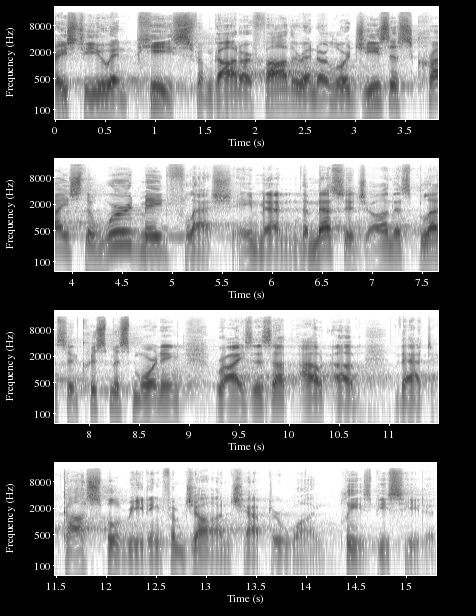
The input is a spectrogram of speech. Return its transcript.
Grace to you and peace from God our Father and our Lord Jesus Christ, the Word made flesh. Amen. The message on this blessed Christmas morning rises up out of that gospel reading from John chapter 1. Please be seated.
